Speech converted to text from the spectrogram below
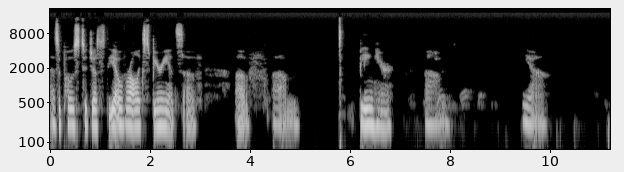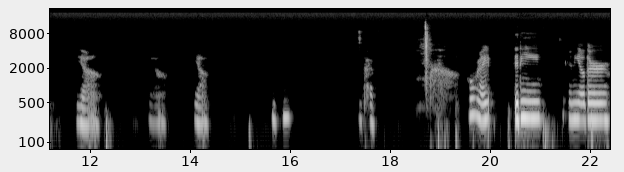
as opposed to just the overall experience of of um, being here. Um, yeah. Yeah. Yeah. Yeah. Mm-hmm. Okay. All right. Any any other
